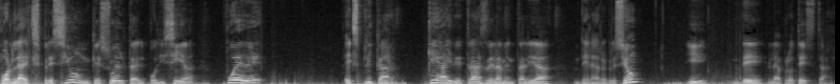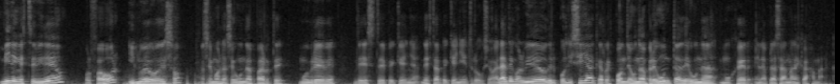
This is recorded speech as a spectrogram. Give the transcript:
por la expresión que suelta el policía puede explicar qué hay detrás de la mentalidad de la represión y de la protesta. Miren este video, por favor, y luego de eso hacemos la segunda parte muy breve de, este pequeña, de esta pequeña introducción. Adelante con el video del policía que responde a una pregunta de una mujer en la Plaza de Armas de Cajamarca.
